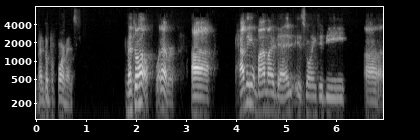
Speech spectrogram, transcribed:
mental performance, mental health, whatever. Uh, having it by my bed is going to be uh,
